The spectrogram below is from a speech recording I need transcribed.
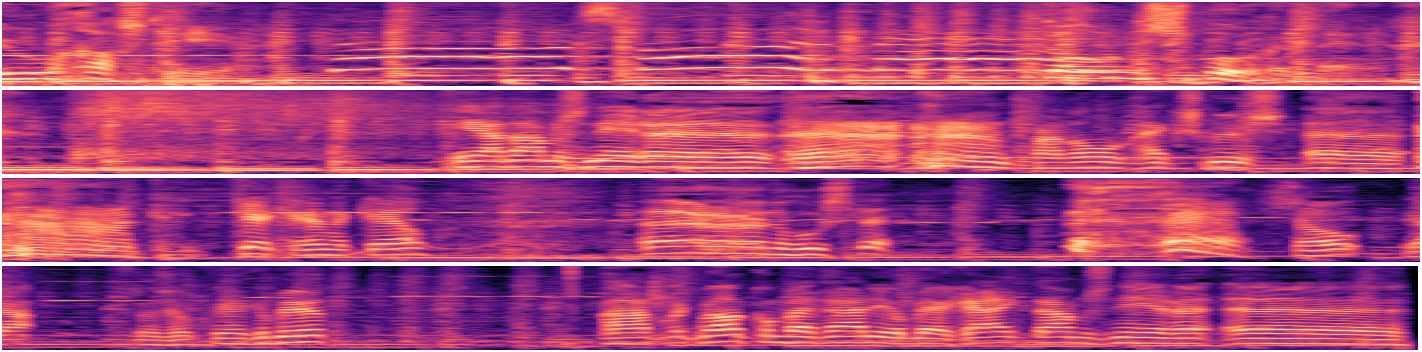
Uw gastheer, Toon Sporenberg. Toon Sporenberg. Ja, dames en heren, eh, pardon, excuus, eh, kikker in de keel, Eh, een hoesten. Zo, ja, dat is ook weer gebeurd. Hartelijk welkom bij Radio Bergijk, dames en heren. Eh,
